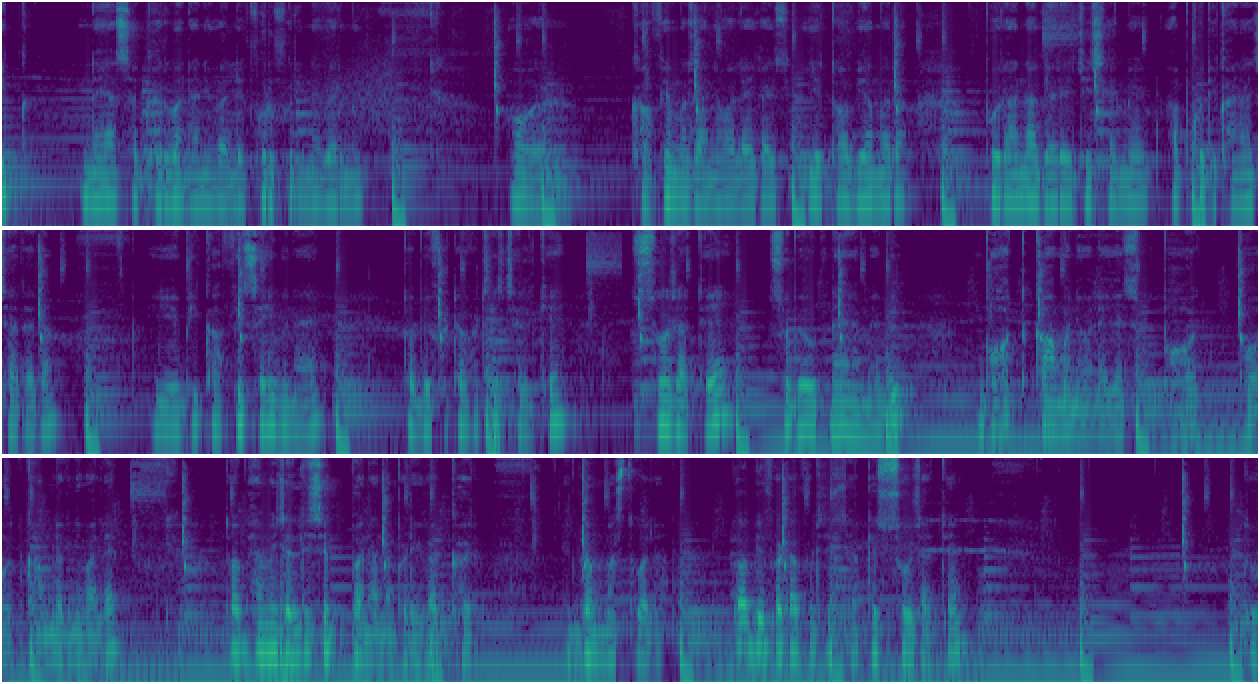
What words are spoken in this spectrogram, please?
एक नया सा घर बनाने वाले फुरफुरी नगर में। और काफ़ी मज़ा आने वाला है गाइज़ ये तो अभी हमारा पुराना घर है जिसे मैं आपको दिखाना चाहता था। ये भी काफ़ी सही बना है। तो अभी फटाफट से चल के सो जाते हैं। सुबह उठना है हमें भी बहुत काम होने वाला है गाइज़ बहुत बहुत काम लगने वाला है। तो अभी हमें जल्दी से बनाना पड़ेगा घर। एकदम मस्त वाला। तो अभी फटाफट से जाके सो जाते हैं। तो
